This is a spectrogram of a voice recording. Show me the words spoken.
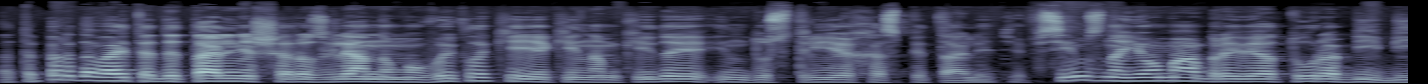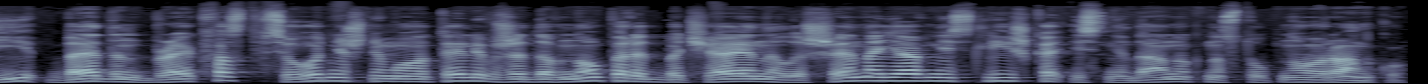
А тепер давайте детальніше розглянемо виклики, які нам кидає індустрія Hospitality. Всім знайома абревіатура BB – Bed and Breakfast в сьогоднішньому готелі вже давно передбачає не лише наявність ліжка і сніданок наступного ранку.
